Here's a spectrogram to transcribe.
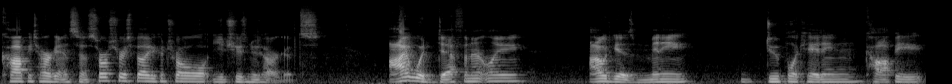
copy target instant sorcery spell you control, you choose new targets. I would definitely I would get as many duplicating copy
